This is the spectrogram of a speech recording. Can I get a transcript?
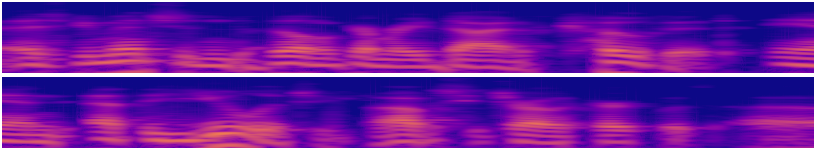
As you mentioned, Bill Montgomery died of COVID. And at the eulogy, obviously, Charlie Kirk was a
